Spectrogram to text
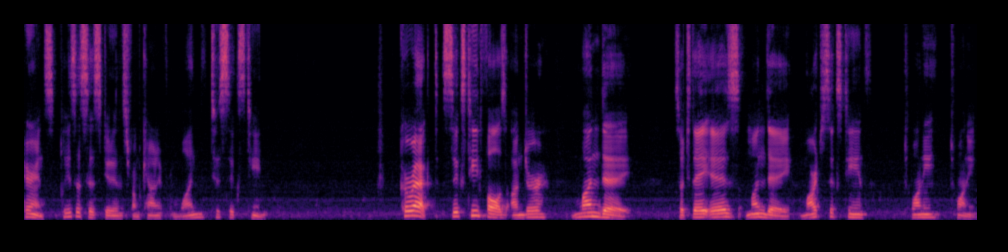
Parents, please assist students from counting from 1 to 16. Correct. 16 falls under Monday. So today is Monday, March 16th, 2020.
